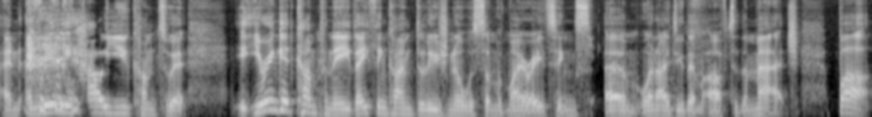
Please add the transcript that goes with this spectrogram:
and and really how you come to it. You're in good company. They think I'm delusional with some of my ratings um, when I do them after the match, but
